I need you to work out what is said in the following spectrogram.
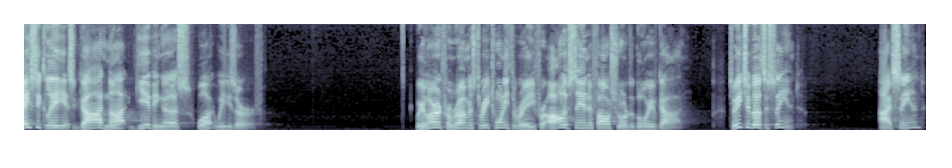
Basically, it's God not giving us what we deserve. We learn from Romans 3:23, for all have sinned and fall short of the glory of God. So each of us has sinned. I've sinned.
